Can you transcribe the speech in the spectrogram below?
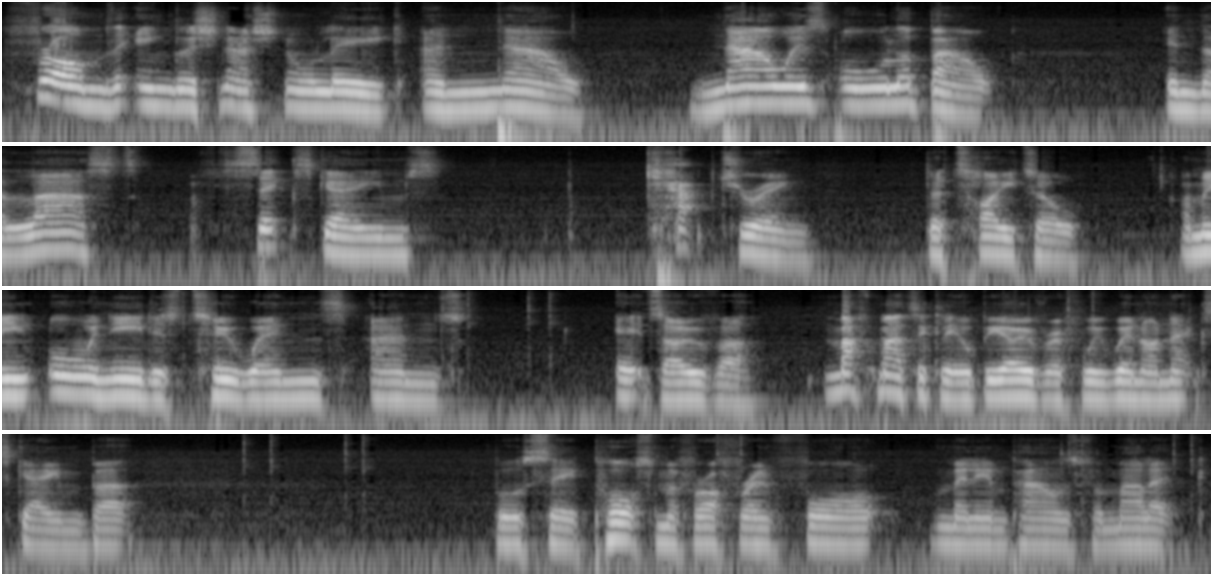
from the English National League, and now Now is all about in the last six games capturing the title. I mean, all we need is two wins and it's over. Mathematically, it'll be over if we win our next game, but we'll see. Portsmouth are offering four million pounds for Malik.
